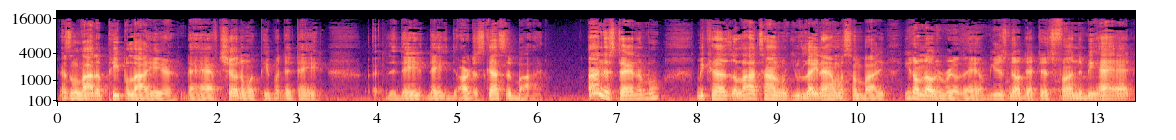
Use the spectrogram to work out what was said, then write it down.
there's a lot of people out here that have children with people that they that they they are disgusted by. Understandable, because a lot of times when you lay down with somebody, you don't know the real them. You just know that there's fun to be had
